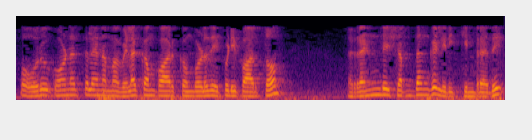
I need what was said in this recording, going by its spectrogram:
இப்போ ஒரு கோணத்துல நம்ம விளக்கம் பார்க்கும் பொழுது எப்படி பார்த்தோம்? ரெண்டு சப்தங்கள் இருக்கின்றது.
